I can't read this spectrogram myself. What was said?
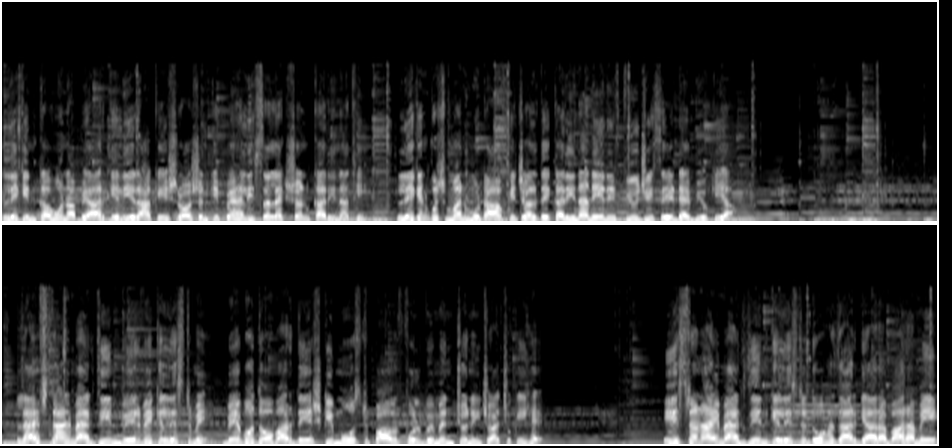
लेकिन कहो ना प्यार के लिए राकेश रोशन की पहली सिलेक्शन करीना थी। लेकिन कुछ मन मुटाव के चलते करीना ने रिफ्यूजी से डेब्यू किया। लाइफस्टाइल मैगजीन वेरवे की लिस्ट में बेबो दो बार देश की मोस्ट पावरफुल वुमेन चुनी जा चुकी है। ईस्टर्न आई मैगजीन की लिस्ट 2011-12 में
